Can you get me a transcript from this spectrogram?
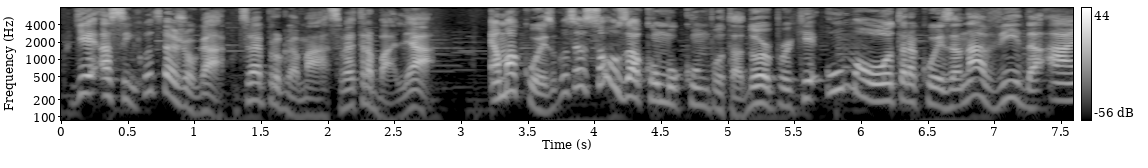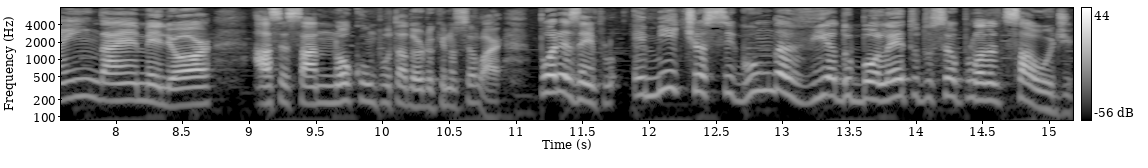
Porque assim, quando você vai jogar, quando você vai programar, você vai trabalhar, é uma coisa. Você só usar como computador, porque uma ou outra coisa na vida ainda é melhor acessar no computador do que no celular. Por exemplo, emite a segunda via do boleto do seu plano de saúde.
